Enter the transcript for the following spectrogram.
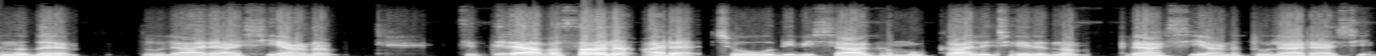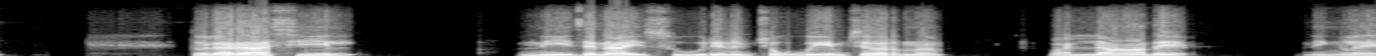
എന്നത് തുലാരാശിയാണ് ചിത്തിര അവസാന അര ചോതി വിശാഖ മുക്കാലി ചേരുന്ന രാശിയാണ് തുലാരാശി തുലാരാശിയിൽ നീചനായി സൂര്യനും ചൊവ്വയും ചേർന്ന് വല്ലാതെ നിങ്ങളെ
